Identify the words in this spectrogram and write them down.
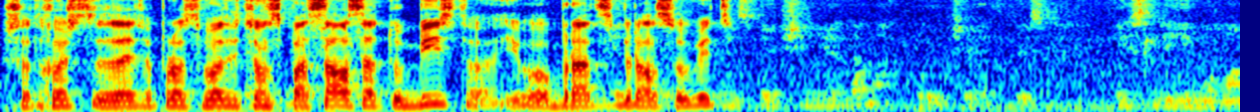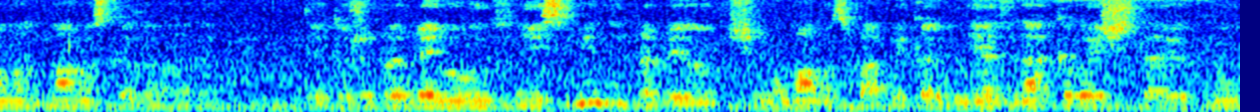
Что ты хочешь задать вопрос? Вот ведь он спасался от убийства, его брат собирался убить. Это вообще не домах получается. То есть, если ему мама, мама сказала, да, то это уже проблема внутренняя семейная проблема. Почему мама с папой как бы не одинаково считают, ну,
